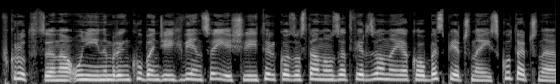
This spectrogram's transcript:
Wkrótce na unijnym rynku będzie ich więcej, jeśli tylko zostaną zatwierdzone jako bezpieczne i skuteczne.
